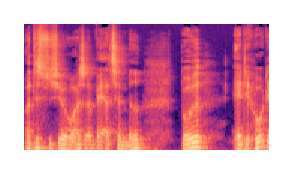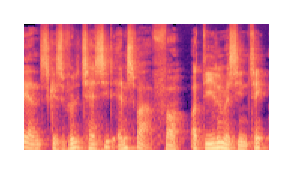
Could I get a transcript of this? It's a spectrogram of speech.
Og det synes jeg jo også er værd at tage med. Både ADHD'eren skal selvfølgelig tage sit ansvar for at dele med sine ting.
